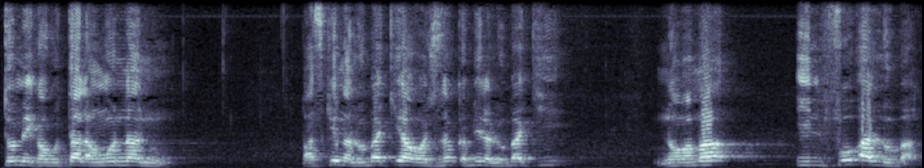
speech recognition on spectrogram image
tomeka kotala yango nanu parce que nalobaki awa joseph kabila alobaki normalement il faut aloba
